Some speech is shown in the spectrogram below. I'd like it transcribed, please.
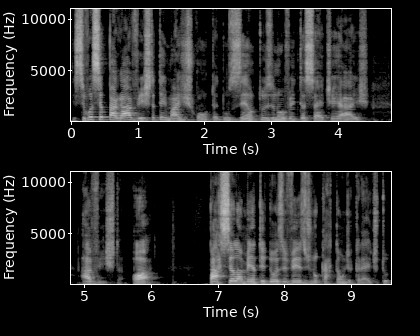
E se você pagar à vista, tem mais desconto, é 297 reais à vista. Ó, Parcelamento em 12 vezes no cartão de crédito,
